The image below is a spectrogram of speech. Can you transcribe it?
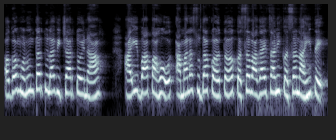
अगं म्हणून तर तुला विचारतोय ना आई बाप आहोत आम्हाला सुद्धा कळतं कसं वागायचं आणि कसं नाही ते.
